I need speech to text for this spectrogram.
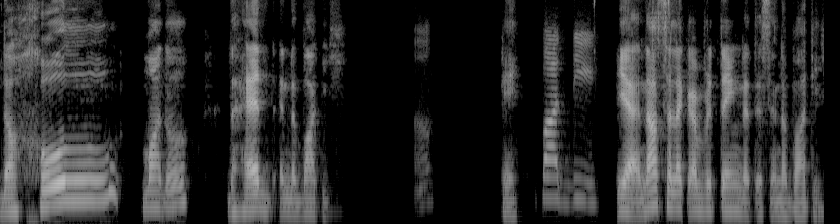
the whole model, the head, and the body. Okay. Body. Yeah. Now select everything that is in the body,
